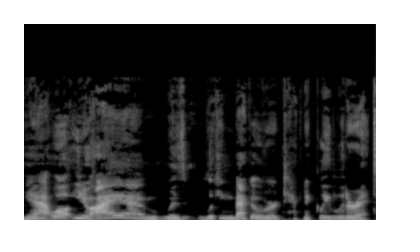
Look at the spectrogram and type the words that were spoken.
Yeah. Well, you know, I um, was looking back over technically literate.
